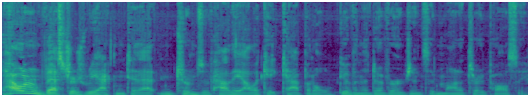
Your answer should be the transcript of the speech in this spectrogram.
How are investors reacting to that in terms of how they allocate capital given the divergence in monetary policy?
